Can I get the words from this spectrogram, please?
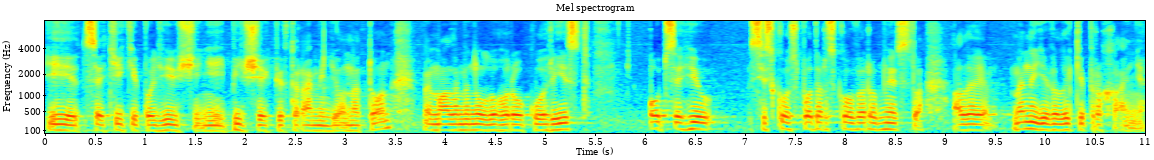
і це тільки по Львівщині більше як півтора мільйона тонн. Ми мали минулого року ріст обсягів. Сільськогосподарського виробництва, але в мене є велике прохання,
